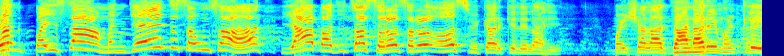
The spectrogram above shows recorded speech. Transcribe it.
पण पैसा म्हणजेच संसार या बाजूचा सरळ सरळ अस्वीकार केलेला आहे. पैशाला जाणारे म्हटले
